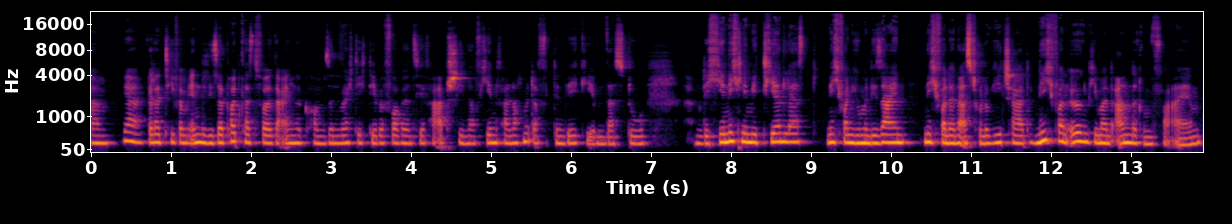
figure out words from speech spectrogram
ähm, ja, relativ am Ende dieser Podcast-Folge angekommen sind, möchte ich dir, bevor wir uns hier verabschieden, auf jeden Fall noch mit auf den Weg geben, dass du dich hier nicht limitieren lässt, nicht von Human Design, nicht von deiner Astrologie-Chart, nicht von irgendjemand anderem vor allem.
